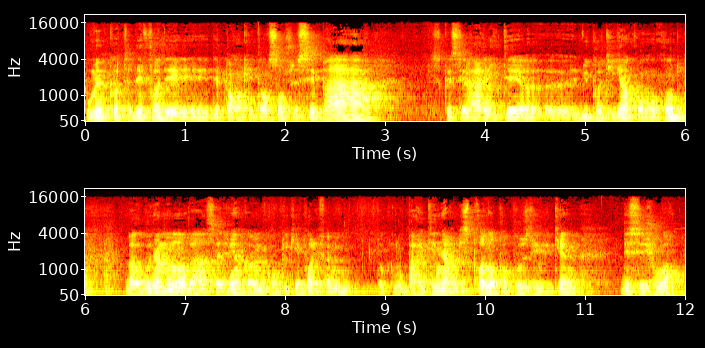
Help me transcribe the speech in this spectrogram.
ou même quand des fois des, des parents qui étaient ensemble se séparent, parce que c'est la réalité du quotidien qu'on rencontre, bah, au bout d'un moment, bah, ça devient quand même compliqué pour les familles. Donc nous, par Itinéraire Bisprod, on propose des week-ends, des séjours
